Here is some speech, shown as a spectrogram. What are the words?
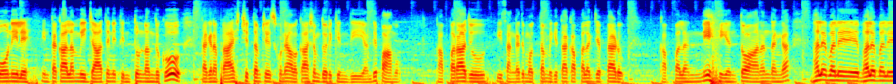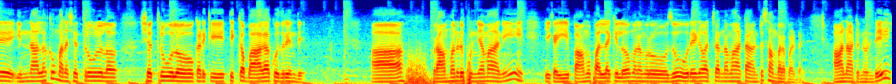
పోనీలే ఇంతకాలం మీ జాతిని తింటున్నందుకు తగిన ప్రాయశ్చిత్తం చేసుకునే అవకాశం దొరికింది అంది పాము. కప్పరాజు ఈ సంగతి మొత్తం మిగతా కప్పలకు చెప్పాడు. కప్పలన్నీ ఎంతో ఆనందంగా భలే భలే భలే భలే ఇన్నాళ్ళకు మన శత్రువులలో శత్రువులో ఒకడికి తిక్క బాగా కుదిరింది. ఆ బ్రాహ్మణుడి పుణ్యమా అని ఇక ఈ పాము పల్లకిలో మనం రోజు ఊరేగవచ్చన్నమాట అంటూ సంబరపడ్డాయి. ఆనాటి నుండి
